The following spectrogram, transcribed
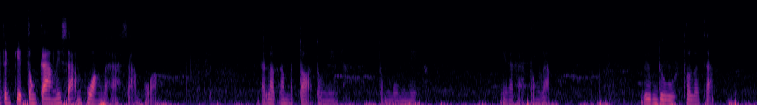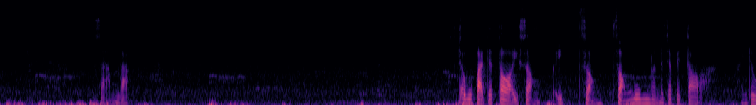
ให้สังเกตตรงกลางนี่สามห่วงนะคะสามห่วง แล้วเราก็มาต่อตรงนี้ ตรงมุมนี้ นี่นะคะ ตรงหลัก ลืมดูโทรศัพท์สามหลักเดี๋ยวบุพัดจะต่ออีกสองอีกสองสองมุมนั้นจะไปต่อให้ดู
